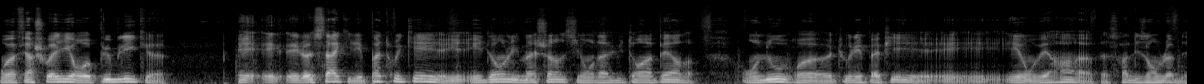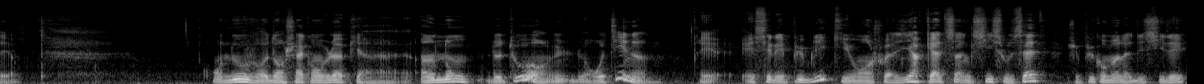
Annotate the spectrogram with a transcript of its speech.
On va faire choisir au public. euh, Et, le sac, il n'est pas truqué. Et, dans les machins, si on a du temps à perdre, on ouvre euh, tous les papiers et, on verra. Ça sera des enveloppes d'ailleurs. On ouvre dans chaque enveloppe, il y a un nom de tour, de routine. Et c'est les publics qui vont en choisir 4, 5, 6 ou 7. Je ne sais plus combien on a décidé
